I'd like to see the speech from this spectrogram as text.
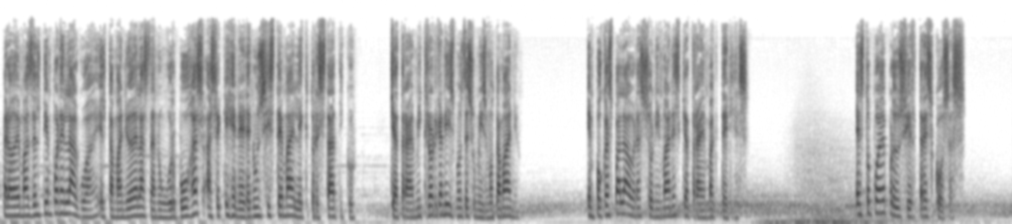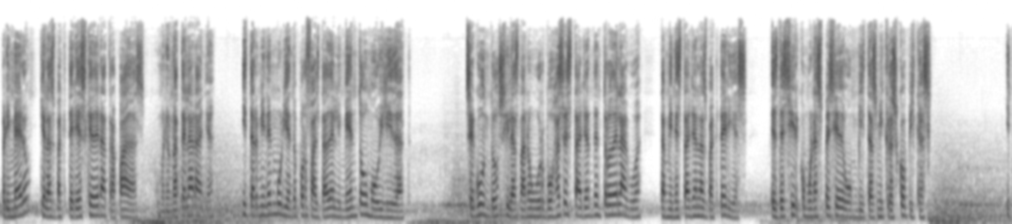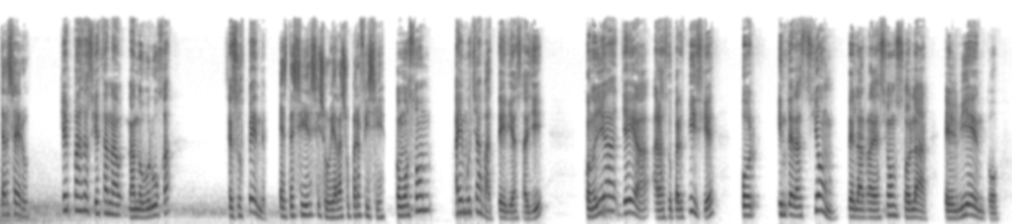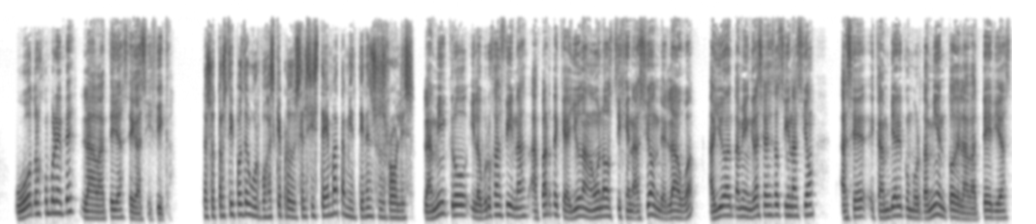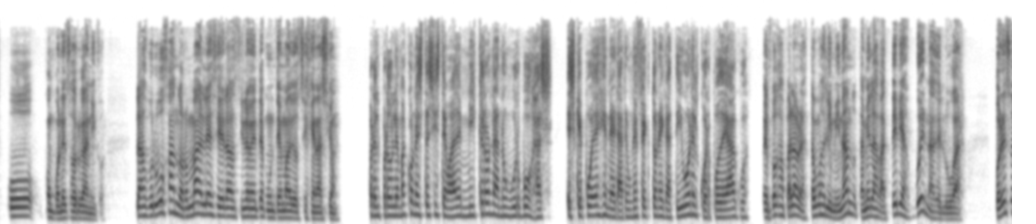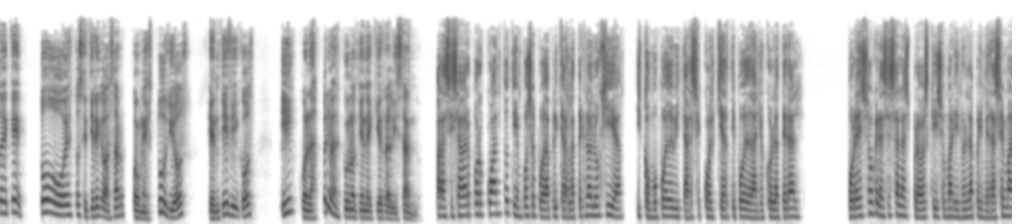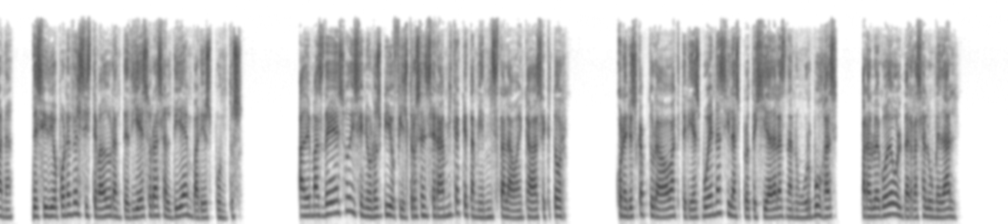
Pero además del tiempo en el agua, el tamaño de las nanoburbujas hace que generen un sistema electroestático que atrae microorganismos de su mismo tamaño. En pocas palabras, son imanes que atraen bacterias. Esto puede producir tres cosas. Primero, que las bacterias queden atrapadas, como en una telaraña, y terminen muriendo por falta de alimento o movilidad. Segundo, si las nanoburbujas estallan dentro del agua, también estallan las bacterias, es decir, como una especie de bombitas microscópicas. Y tercero, ¿qué pasa si esta nanoburbuja se suspende? Es decir, si sube a la superficie. Como son, hay muchas bacterias allí, cuando llega, llega a la superficie, por interacción de la radiación solar, el viento u otros componentes, la bacteria se gasifica. Los otros tipos de burbujas que produce el sistema también tienen sus roles. La micro y las burbujas finas, aparte que ayudan a una oxigenación del agua, ayudan también, gracias a esa oxigenación, a hacer, eh, cambiar el comportamiento de las bacterias o componentes orgánicos. Las burbujas normales eran simplemente un tema de oxigenación. Pero el problema con este sistema de micro nano burbujas es que puede generar un efecto negativo en el cuerpo de agua. En pocas palabras, estamos eliminando también las bacterias buenas del lugar. Por eso de que todo esto se tiene que basar con estudios científicos y con las pruebas que uno tiene que ir realizando. Para así saber por cuánto tiempo se puede aplicar la tecnología y cómo puede evitarse cualquier tipo de daño colateral. Por eso, gracias a las pruebas que hizo Marino en la primera semana, decidió poner el sistema durante 10 horas al día en varios puntos. Además de eso, diseñó unos biofiltros en cerámica que también instalaba en cada sector. Con ellos capturaba bacterias buenas y las protegía de las nanoburbujas para luego devolverlas al humedal.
